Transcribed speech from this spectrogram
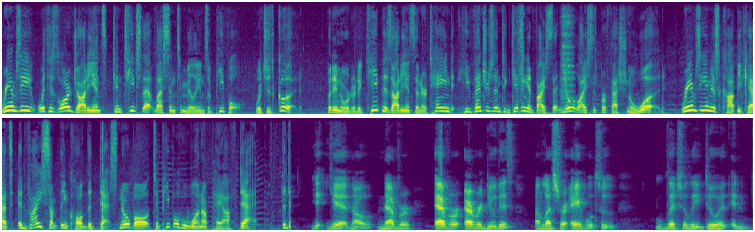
Ramsey, with his large audience, can teach that lesson to millions of people, which is good. But in order to keep his audience entertained, he ventures into giving advice that no licensed professional would. Ramsey and his copycats advise something called the debt snowball to people who want to pay off debt. The de- Yeah, yeah, no, never, ever, ever do this unless you're able to literally do it and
